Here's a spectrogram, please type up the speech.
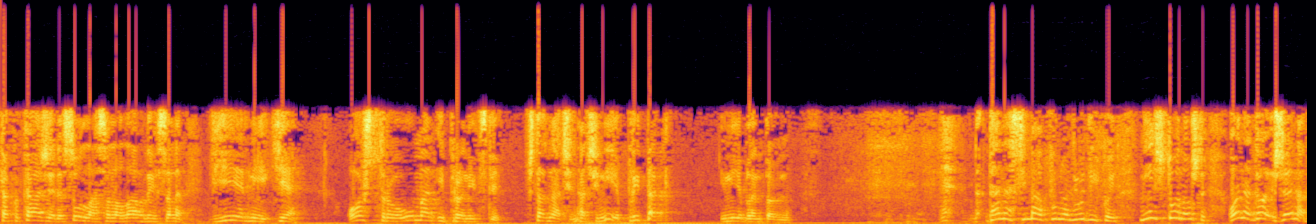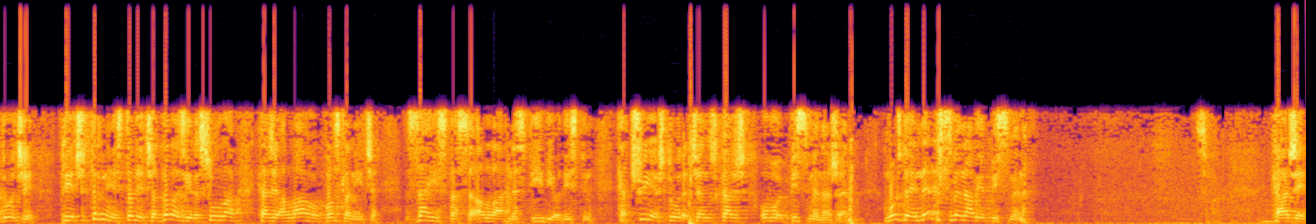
kako kaže Resulullah s.a.v. vjernik je oštro uman i pronicljiv. Šta znači? Znači nije plitak i nije blentovno. Danas ima puno ljudi koji nisu to naučili. Ona do, žena dođe prije 14 stoljeća dolazi Resulullah kaže Allahu poslaniće zaista se Allah ne stidi od istine. Kad čuješ tu rečenicu kažeš ovo je pismena žena. Možda je nepismena ali je pismena. Kaže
